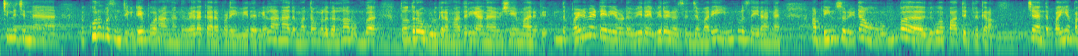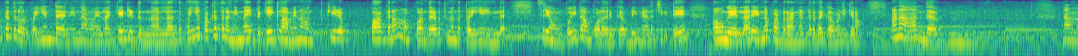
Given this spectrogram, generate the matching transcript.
சின்ன சின்ன குறும்பு செஞ்சுக்கிட்டே போகிறான் போகிறாங்க அந்த வேலைக்கார படை வீரர்கள். ஆனால் அது மற்றவங்களுக்கெல்லாம் ரொம்ப தொந்தரவு கொடுக்குற மாதிரியான விஷயமா இருக்குது இந்த பழுவேட்டரையரோட வீர வீரர்கள் செஞ்ச மாதிரியே இவங்களும் செய்கிறாங்க அப்படின்னு சொல்லிட்டு அவன் ரொம்ப இதுவாக பார்த்துட்டு இருக்கிறான். சே அந்த பையன் பக்கத்தில் ஒரு பையன்கிட்ட நின்று அவன் எல்லாம் கேட்டுட்டு இருந்தான்ல. அந்த பையன் பக்கத்தில் நின்னா இப்போ கேட்கலாமேன்னு அவன் கீழே பார்க்குறான் அப்போ அந்த இடத்துல அந்த பையன் இல்லை. சரி அவன் போயிட்டான் போல இருக்கு அப்படின்னு நினச்சிக்கிட்டு அவங்க எல்லாரும் என்ன பண்ணுறாங்கன்றதை கவனிக்கிறான். ஆனால் அந்த நம்ம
